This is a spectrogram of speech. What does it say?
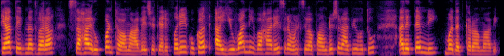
ત્યાં તેમના દ્વારા સહાયરૂપ પણ થવામાં આવે છે. ત્યારે ફરી એક વખત આ યુવાનની વહારે શ્રવણ સેવા ફાઉન્ડેશન આવ્યું હતું અને તેમની મદદ કરવામાં આવી.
